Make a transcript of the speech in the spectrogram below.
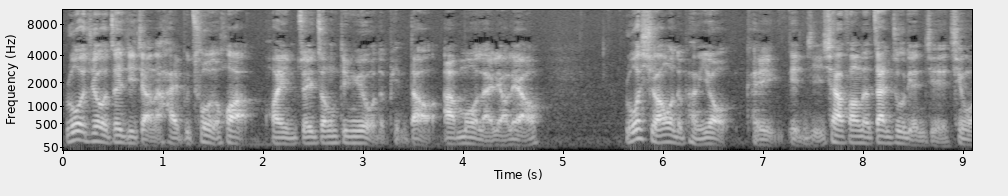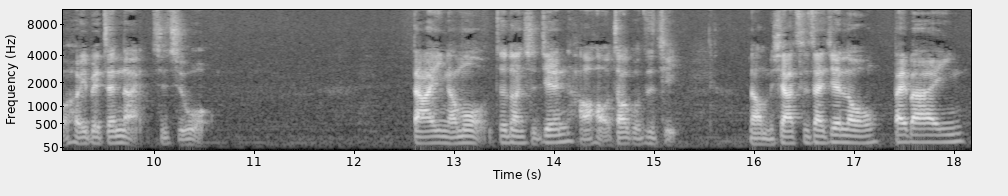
如果觉得我这集讲的还不错的话，欢迎追踪订阅我的频道阿莫来聊聊。如果喜欢我的朋友，可以点击下方的赞助链接，请我喝一杯真奶支持我。答应阿莫这段时间好好照顾自己。那我们下次再见喽，拜拜。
